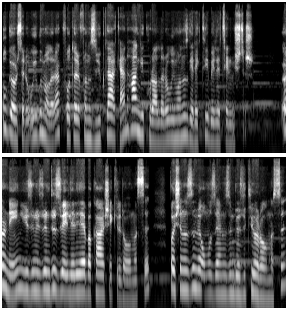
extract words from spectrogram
Bu görsele uygun olarak fotoğrafınızı yüklerken hangi kurallara uymanız gerektiği belirtilmiştir. Örneğin yüzünüzün düz ve ileriye bakar şekilde olması, başınızın ve omuzlarınızın gözüküyor olması,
